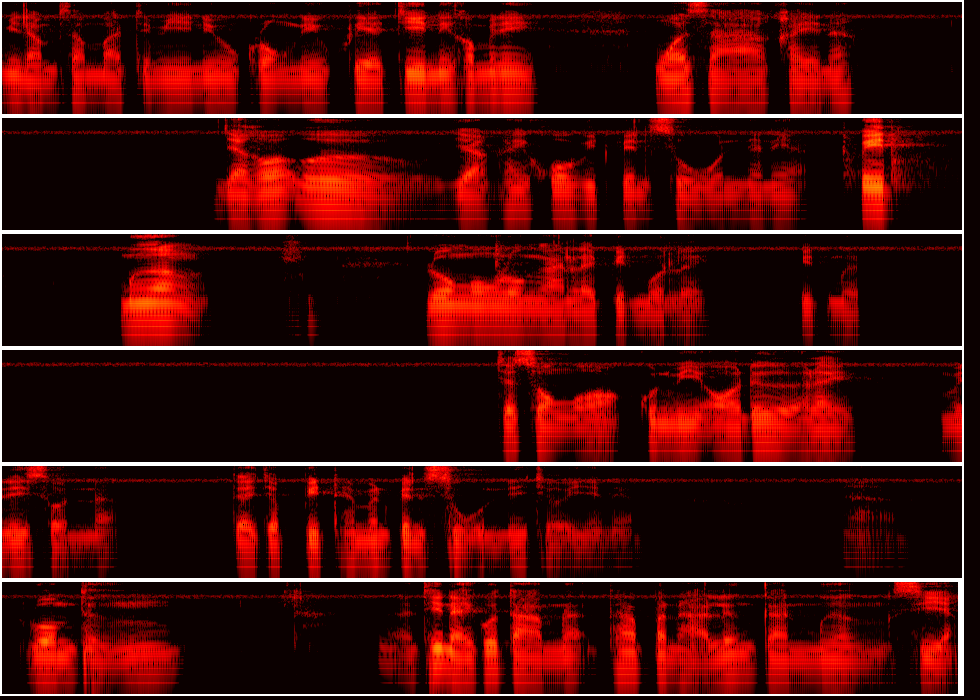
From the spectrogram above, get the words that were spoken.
มีหนำซ้ำอาจจะมีนิวโครงนิวเคลียร์จีนนี่เขาไม่ได้หัวซาใครนะ อยากว่า เออ อยากให้โควิดเป็นศูนย์เนี่ยปิดเมืองโรงงงโรงงานอะไรปิดหมดเลย ปิดหมด จะส่งออกคุณมีออเดอร์อะไร ไม่ได้สนนะแต่จะปิดให้มันเป็นศูนย์เฉยอย่างนี้นะรวมถึงที่ไหนก็ตามนะ ถ้าปัญหาเรื่องการเมืองเสี่ยง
